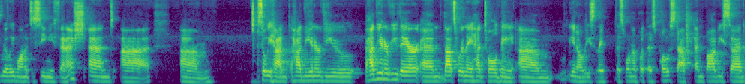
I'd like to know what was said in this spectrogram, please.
really wanted to see me finish and. Uh, um, so we had had the interview had the interview there and that's when they had told me um, you know lisa they, this woman put this post up and bobby said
